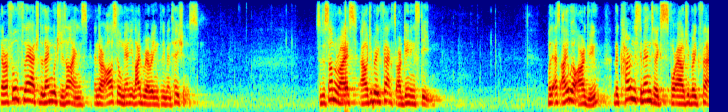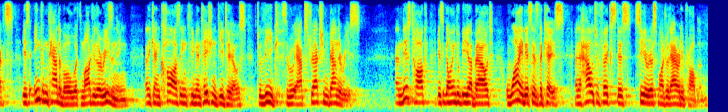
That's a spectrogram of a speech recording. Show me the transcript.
There are full-fledged language designs, and there are also many library implementations. So to summarize, algebraic effects are gaining steam. But as I will argue, the current semantics for algebraic effects is incompatible with modular reasoning, and it can cause implementation details to leak through abstraction boundaries. And this talk is going to be about why this is the case and how to fix this serious modularity problem.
